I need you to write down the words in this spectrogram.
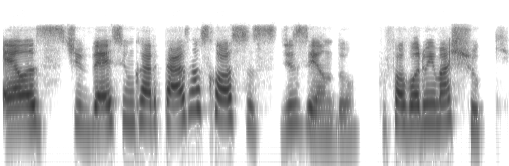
elas tivessem um cartaz nas costas dizendo: por favor, me machuque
